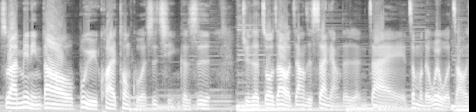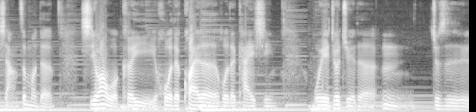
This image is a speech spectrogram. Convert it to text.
虽然面临到不愉快、痛苦的事情，可是觉得周遭有这样子善良的人在，这么的为我着想，这么的希望我可以活得快乐、活得开心，我也就觉得，嗯，就是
